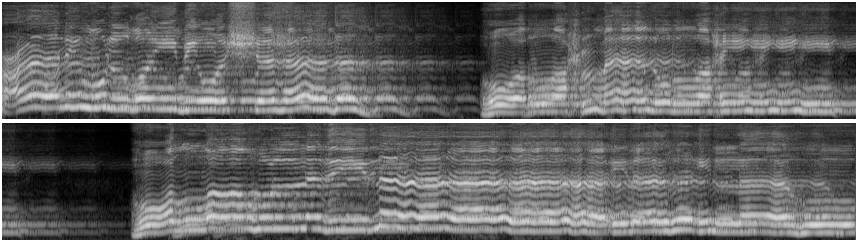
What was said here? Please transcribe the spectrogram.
عالم الغيب والشهادة. هو الرحمن الرحيم. هو الله الذي لا إله إلا هو.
